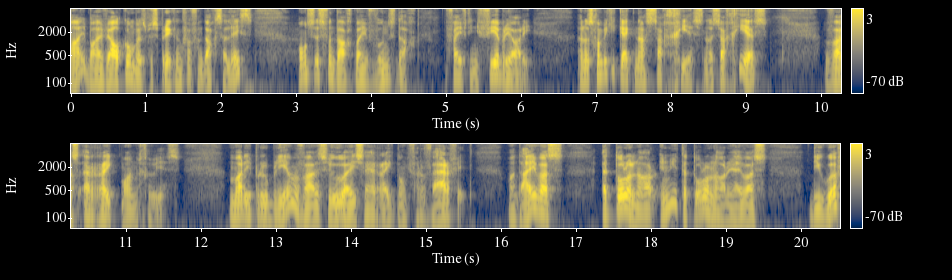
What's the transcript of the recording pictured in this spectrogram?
Haai, baie welkom by ons bespreking vir vandag se les. Ons is vandag by Woensdag 15 Februarie. En ons gaan 'n bietjie kyk na Saggees. Nou Saggees was 'n ryk man gewees. Maar die probleem was hoe hy sy rykdom verwerf het. Want hy was 'n tollenaar en nie 'n tollenaar nie, hy was die hoof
